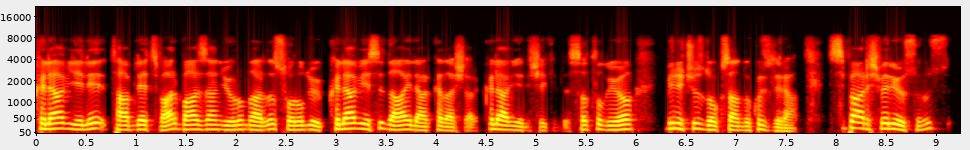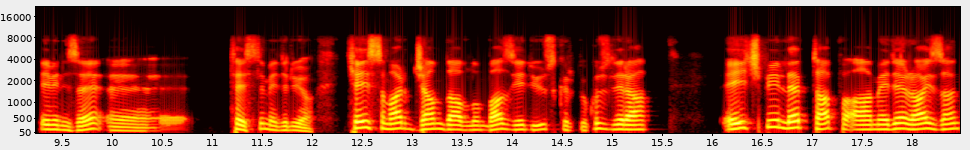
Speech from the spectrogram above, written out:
klavyeli tablet var. Bazen yorumlarda soruluyor. Klavyesi dahil arkadaşlar. Klavyeli şekilde satılıyor. 1399 lira. Sipariş veriyorsunuz. Evinize e, teslim ediliyor. K-Smart cam davlumbaz 749 lira. HP Laptop AMD Ryzen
